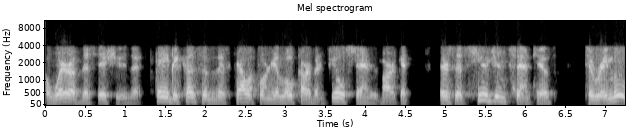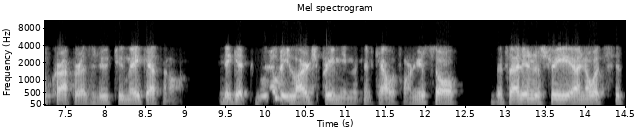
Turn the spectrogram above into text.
aware of this issue that, hey, because of this California low carbon fuel standard market, there's this huge incentive to remove crop residue to make ethanol. They get really large premiums in California. So if that industry, I know it's it's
